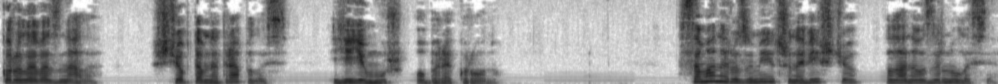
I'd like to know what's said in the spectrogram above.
Королева знала, що б там не трапилось, її муж обере корону. Сама не розуміючи, навіщо, Лана озирнулася,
